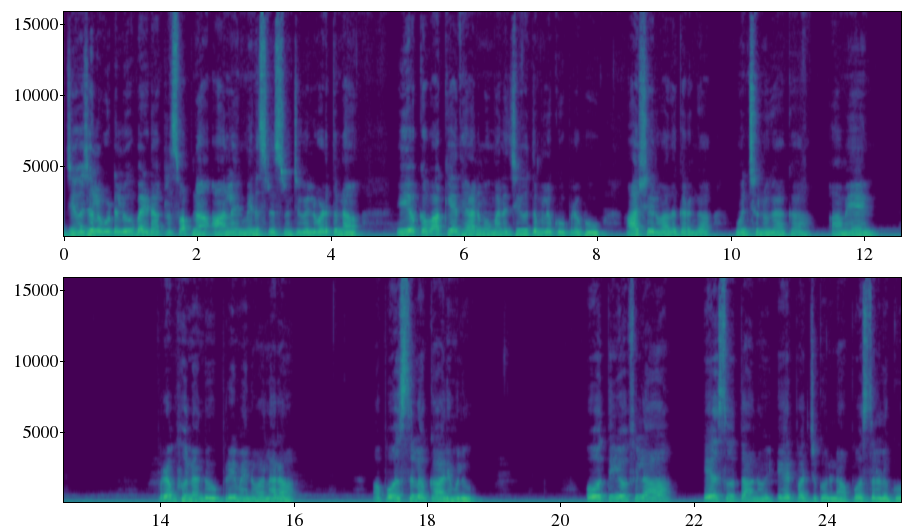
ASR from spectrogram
జీవజల ఊటలు by doctor Swapna online ministries నుంచి వెలువడుతున్న ఈ యొక్క వాక్య ధ్యానము మన జీవితములకు ప్రభు ఆశీర్వాదకరంగా ఉంచునుగాక. ఆమెన్. ప్రభునందు ప్రియమైన వలరా అపోస్తుల కార్యములు. ఓ థియోఫిలా యేసు తాను ఏర్పరచుకున్న అపోస్తులకు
